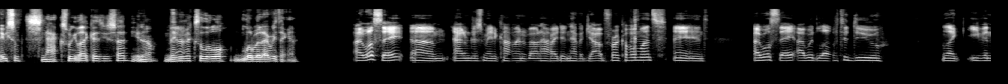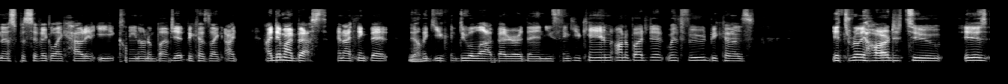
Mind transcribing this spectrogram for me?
maybe some snacks we like as you said you know maybe Yeah. mix a little little bit of everything in I will say, um, Adam just made a comment about how I didn't have a job for a couple months, and I will say I would love to do like even a specific like how to eat clean on a budget because like I I did my best, and I think that Yeah. like you could do a lot better than you think you can on a budget with food because it's really hard to it is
